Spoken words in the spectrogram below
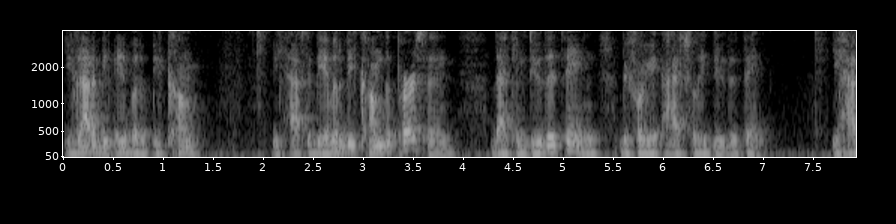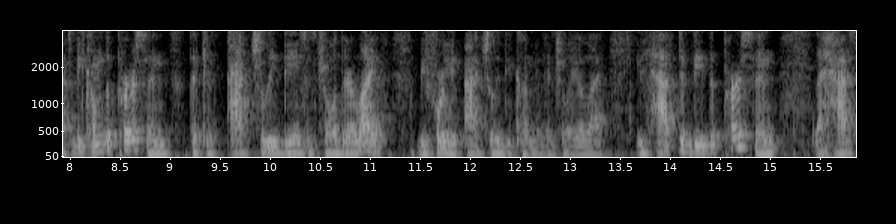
You got to be able to become, you have to be able to become the person that can do the thing before you actually do the thing. You have to become the person that can actually be in control of their life before you actually become in control of your life. You have to be the person that has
